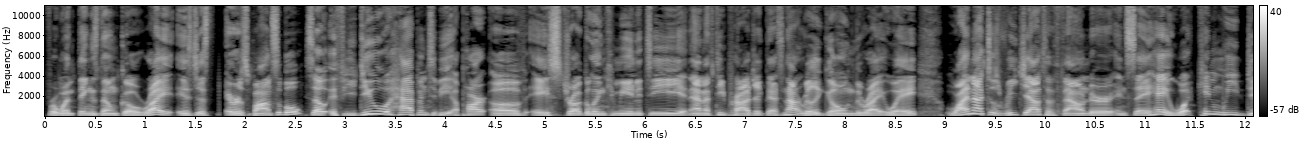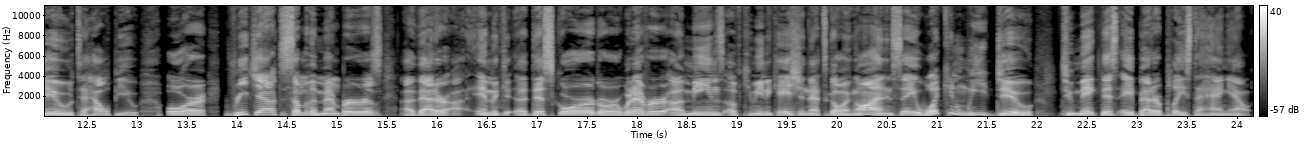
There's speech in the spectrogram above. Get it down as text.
for when things don't go right is just irresponsible. So if you do happen to be a part of a struggling community, an NFT project that's not really going the right way, why not just reach out to the founder and say, hey, what can we do to help you? Or reach out to some of the members uh, that are uh, in the uh, Discord or whatever uh, means of communication that's going on and say, what can we do to make this a better place to hang out?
